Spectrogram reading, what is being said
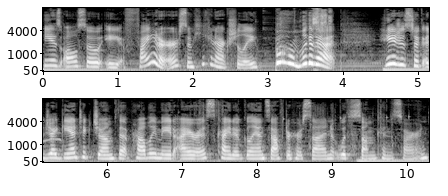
He is also a fighter, so he can actually, boom, look at that! He just took a gigantic jump that probably made Iris kind of glance after her son with some concern.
